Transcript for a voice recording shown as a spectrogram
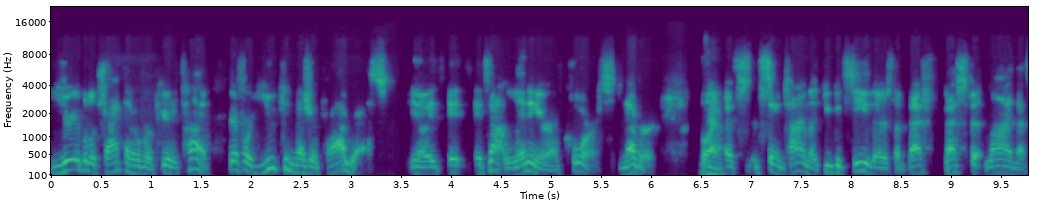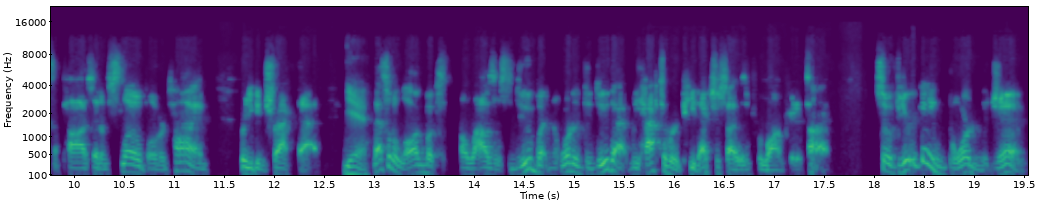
You're able to track that over a period of time. Therefore, you can measure progress you know, it, it, it's not linear, of course, never. But yeah. at, the same time, like you can see there's the best best fit line that's a positive slope over time where you can track that. Yeah. That's what a logbook allows us to do. But in order to do that, we have to repeat exercises for a long period of time. So if you're getting bored in the gym,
